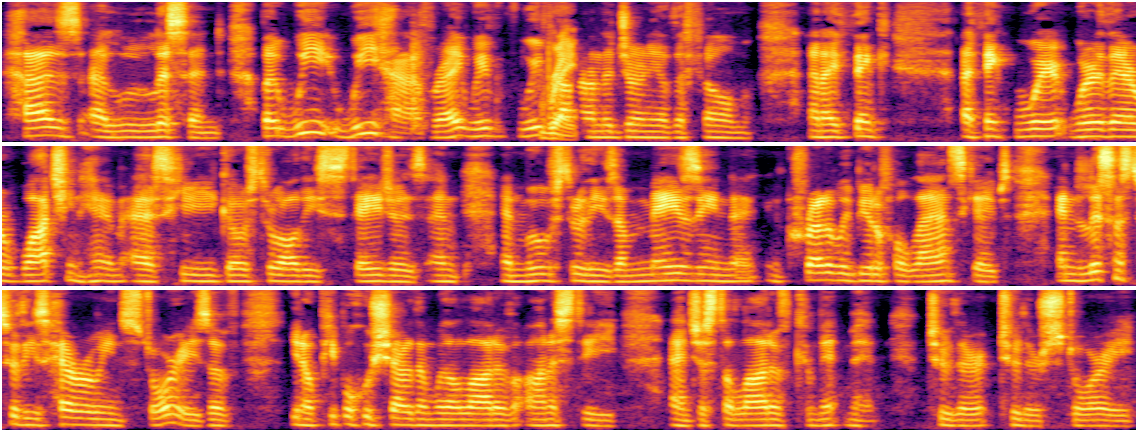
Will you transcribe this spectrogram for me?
has uh, listened but we we have right we've we've Right. gone on the journey of the film and i think i think we're we're there watching him as he goes through all these stages and and moves through these amazing incredibly beautiful landscapes and listens to these harrowing stories of you know people who share them with a lot of honesty and just a lot of commitment to their to their story.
